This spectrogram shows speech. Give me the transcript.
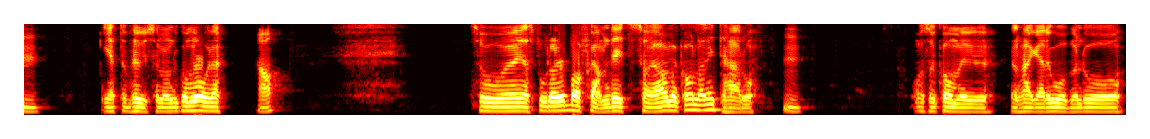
Mm. I ett av husen om du kommer ihåg det. Ja. Så jag spolade bara fram dit och sa ja men kolla lite här då. Mm. Och så kommer ju den här garderoben då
